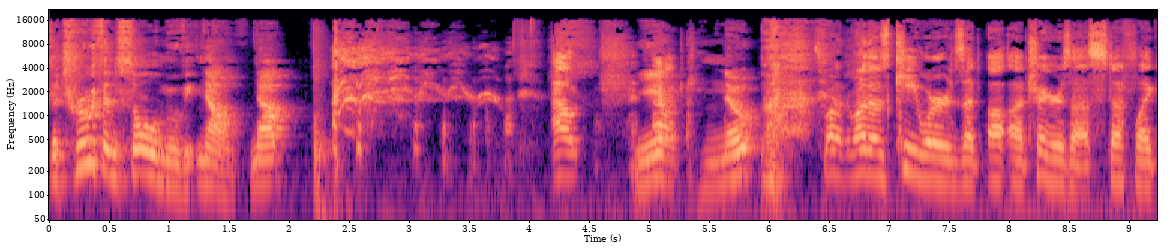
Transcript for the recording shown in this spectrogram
The Truth and Soul movie. No, no. Out. Yep. Nope. It's one of, one of those keywords that uh, uh, triggers us. Stuff like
